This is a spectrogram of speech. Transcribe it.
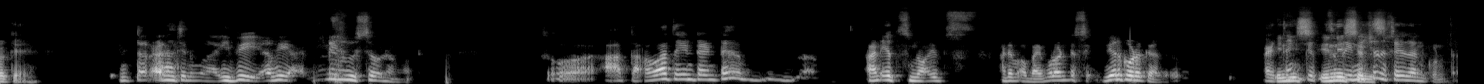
okay. International సినిమా ఇవి అవి అన్ని చూసేవాడు అనమాట సో ఆ తర్వాత ఏంటంటే అంటే ఇట్స్ నో ఇట్స్ అంటే బైబుల్ అంటే సివియర్ కూడా కాదు. I think Initi- initials. Initial stage అనుకుంటా.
